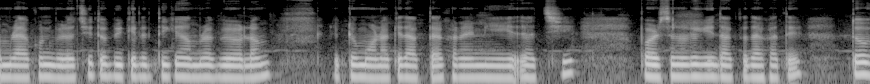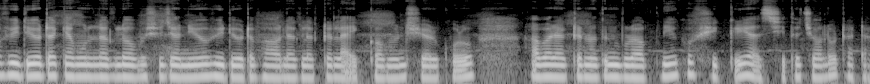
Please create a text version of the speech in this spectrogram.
আমরা এখন বেরোচ্ছি। তো বিকেলের দিকে আমরা বেরোলাম। একটু মনাকে ডাক্তারখানায় নিয়ে যাচ্ছি পার্সোনালি ডাক্তার দেখাতে। তো ভিডিওটা কেমন লাগল অবশ্যই জানিও। ভিডিওটা ভালো লাগল একটা লাইক কমেন্ট শেয়ার করো। আবার একটা নতুন ব্লগ নিয়ে খুব শীঘ্রই আসছি। তো চলো, টাটা।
